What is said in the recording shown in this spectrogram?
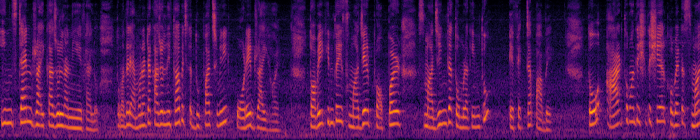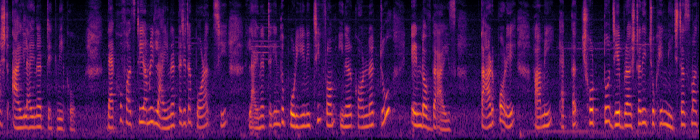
ইনস্ট্যান্ট ড্রাই কাজল না নিয়ে ফেলো। তোমাদের এমন একটা কাজল নিতে হবে যেটা দু পাঁচ মিনিট পরে ড্রাই হয়। তবেই কিন্তু এই স্মাজের প্রপার স্মাজিংটা তোমরা কিন্তু এফেক্টটা পাবে। তো আর তোমাদের সাথে শেয়ার করব একটা স্মাস্ট আইলাইনার টেকনিকও দেখো ফার্স্টেই আমি লাইনারটা যেটা পড়াচ্ছি লাইনারটা কিন্তু পরিয়ে নিচ্ছি from inner corner to end of the eyes তারপরে আমি একটা ছোট্ট যে ব্রাশটা দিয়ে চোখের নিচটা স্মাচ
